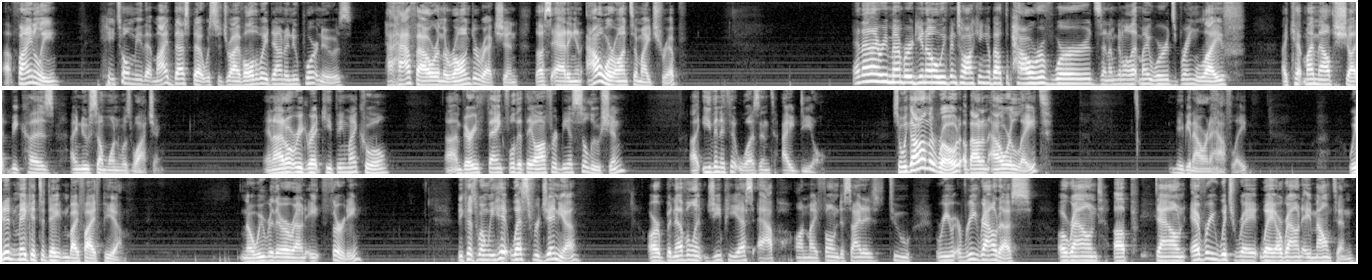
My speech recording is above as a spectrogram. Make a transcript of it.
Uh, finally, he told me that my best bet was to drive all the way down to Newport News, a half hour in the wrong direction, thus adding an hour onto my trip. And then I remembered, you know, we've been talking about the power of words, and I'm going to let my words bring life. I kept my mouth shut because I knew someone was watching. And I don't regret keeping my cool. I'm very thankful that they offered me a solution, uh, even if it wasn't ideal. So we got on the road about an hour late, maybe an hour and a half late. We didn't make it to Dayton by 5 p.m. No, we were there around 8:30 because when we hit West Virginia, our benevolent GPS app on my phone decided to re- reroute us around, up, down, every which way, way around a mountain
